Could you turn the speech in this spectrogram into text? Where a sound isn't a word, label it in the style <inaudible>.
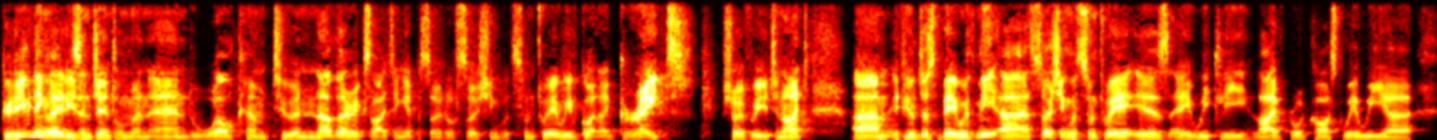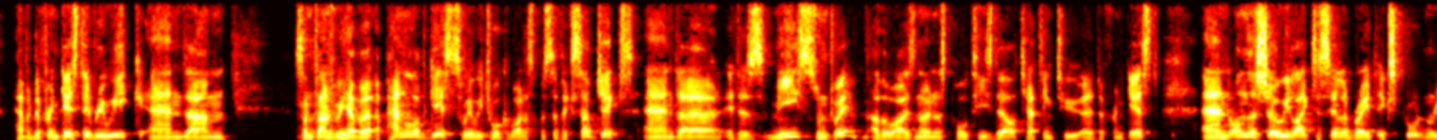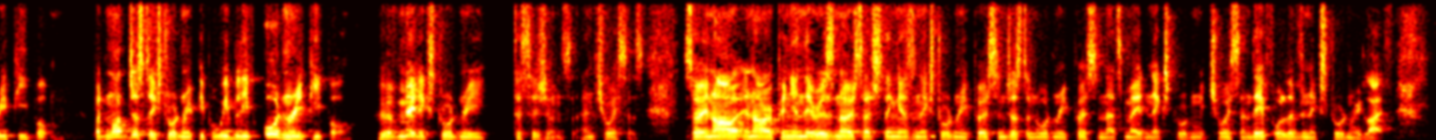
Good evening, ladies and gentlemen, and welcome to another exciting episode of Soching with Suntwe. We've got a great show for you tonight. Um, if you'll just bear with me, uh, with Suntwe is a weekly live broadcast where we uh, have a different guest every week, and um, sometimes we have a, a, panel of guests where we talk about a specific subject. And uh, it is me, Suntwe, otherwise known as Paul Teasdale, chatting to a different guest. And on this show, we like to celebrate extraordinary people but not just extraordinary people. We believe ordinary people who have made extraordinary decisions and choices. So in our in our opinion, there is no such thing as an extraordinary person, just an ordinary person that's made an extraordinary choice and therefore lived an extraordinary life.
